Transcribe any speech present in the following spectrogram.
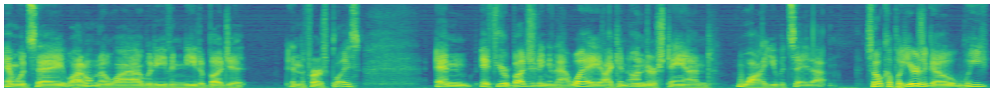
and would say, well, I don't know why I would even need a budget in the first place. And if you're budgeting in that way, I can understand why you would say that. So a couple of years ago, we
